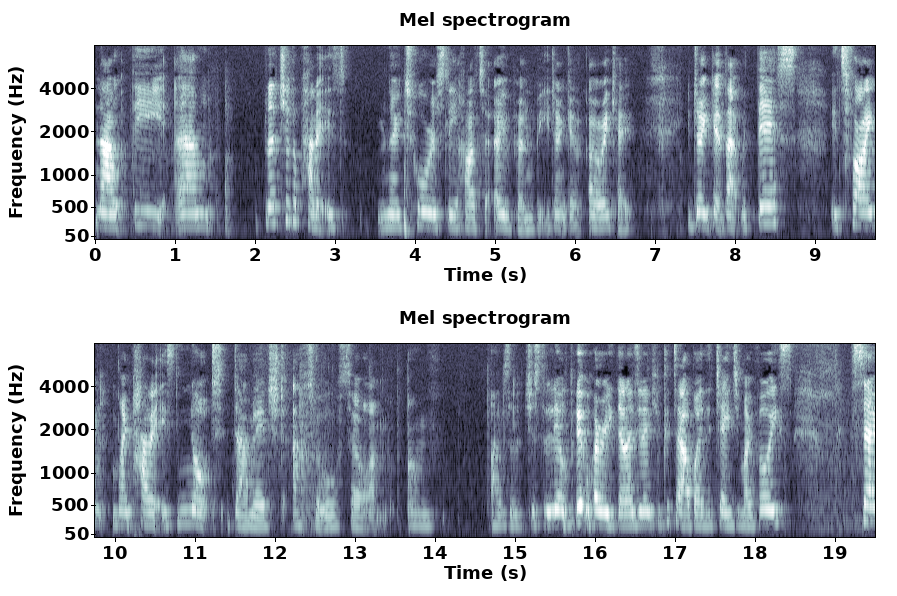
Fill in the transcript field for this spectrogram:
now the um, blood sugar palette is notoriously hard to open, but you don't get. Oh, okay. You don't get that with this. It's fine. My palette is not damaged at all. So I'm, um, I was just a little bit worried that I don't know if you could tell by the change in my voice. So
